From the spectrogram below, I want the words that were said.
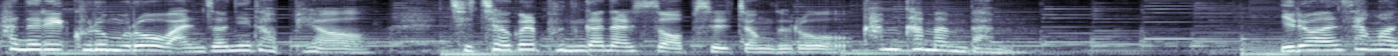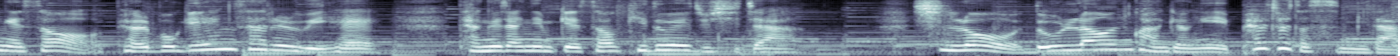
하늘이 구름으로 완전히 덮여 지척을 분간할 수 없을 정도로 캄캄한 밤. 이러한 상황에서 별보기 행사를 위해 당회장님께서 기도해 주시자 실로 놀라운 광경이 펼쳐졌습니다.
